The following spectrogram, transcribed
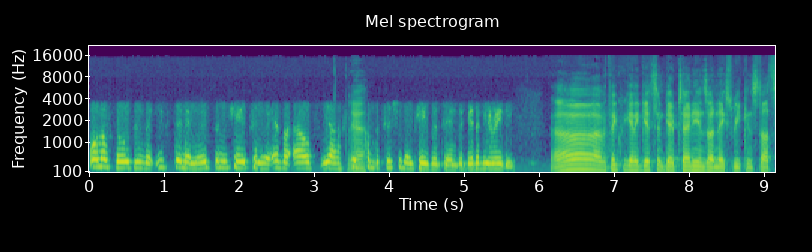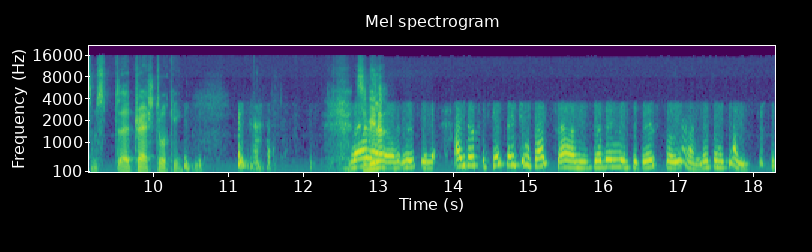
all of those in the Eastern and Western Cape and wherever else, yeah, yeah. competition in KZN. They better be ready. Oh, I think we're going to get some Cape Townians on next week and start some uh, trash talking. no, no, no, listen, I just just stating facts. Um, Durban is the best, so yeah, let them come.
